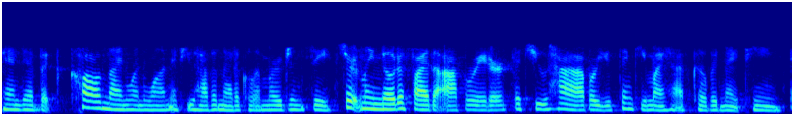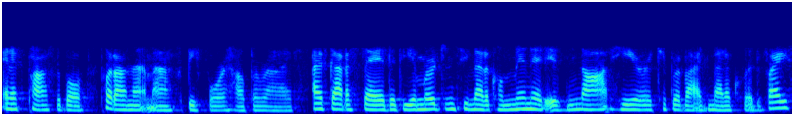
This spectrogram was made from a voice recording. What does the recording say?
pandemic, call 911 if you have a medical emergency. Certainly notify the operator that you have or you think you might have COVID 19. And if possible, put on that mask before help arrives. I've got to say that the Emergency Medical Minute is not here to provide medical advice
